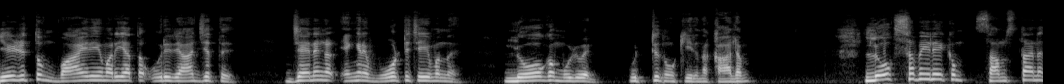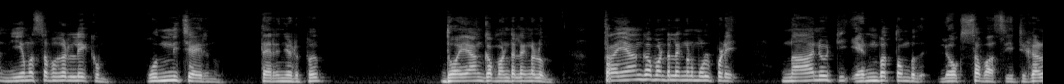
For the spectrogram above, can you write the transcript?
എഴുത്തും വായനയും അറിയാത്ത ഒരു രാജ്യത്ത് ജനങ്ങൾ എങ്ങനെ വോട്ട് ചെയ്യുമെന്ന് ലോകം മുഴുവൻ ഉറ്റുനോക്കിയിരുന്ന കാലം. ലോക്സഭയിലേക്കും സംസ്ഥാന നിയമസഭകളിലേക്കും ഒന്നിച്ചായിരുന്നു തെരഞ്ഞെടുപ്പ്. ദ്വയാംഗ മണ്ഡലങ്ങളും ത്രയാംഗ മണ്ഡലങ്ങളും ഉൾപ്പെടെ നാനൂറ്റി എൺപത്തൊമ്പത് ലോക്സഭാ സീറ്റുകൾ.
